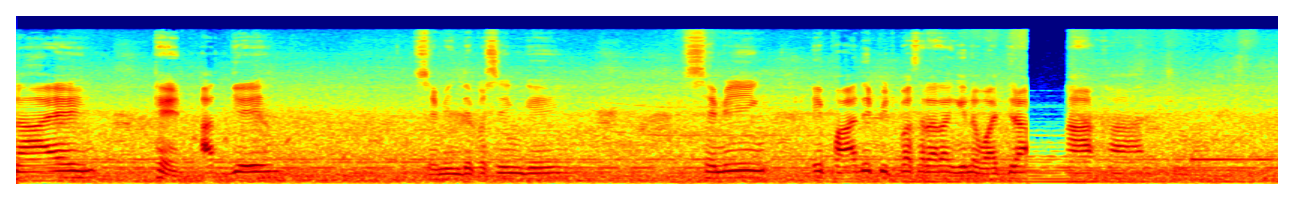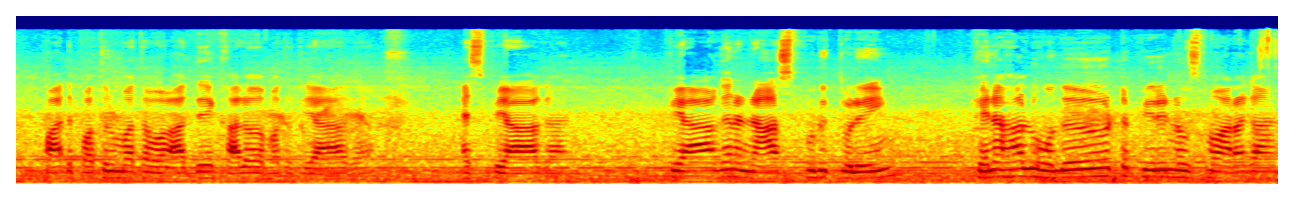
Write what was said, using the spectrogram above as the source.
9 10 අත්ගේ සෙමින් දෙපසින්ගේ සෙමින් ඒ පාද පිට්පසර අරගෙන වජ්‍රා ආකාර පාද පතුල් මත අදේ කලව මත තියාග ඇස් පියාගන්න. පියාගන නාස්පුඩු තුළින් පෙනහලු හොඳට පිරෙන උස්ම අරගන්න.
